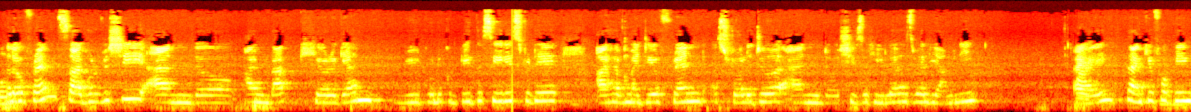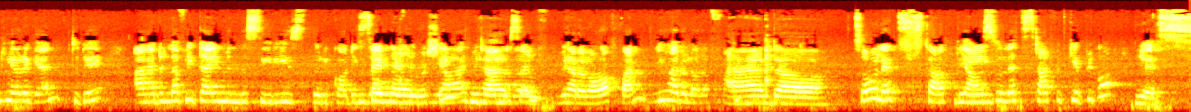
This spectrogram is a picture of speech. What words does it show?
Hello friends, I'm Urvashi and uh, I'm back here again. We're going to complete the series today. I have my dear friend, astrologer, and uh, she's a healer as well, Yamini. Hi. Thank you for being here again today. I had a lovely time in this series, the recordings Same here. Urvashi. Yeah, we, had, uh, we had a lot of fun. You had a lot of fun. And uh, so let's start the. yeah, so let's start with Capricorn. yes.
